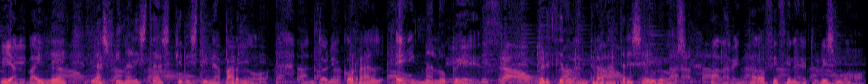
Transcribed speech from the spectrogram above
Y al baile, las finalistas Cristina Pardo, Antonio Corral e Inma López. Precio de la entrada 3 euros. A la venta la oficina de turismo.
